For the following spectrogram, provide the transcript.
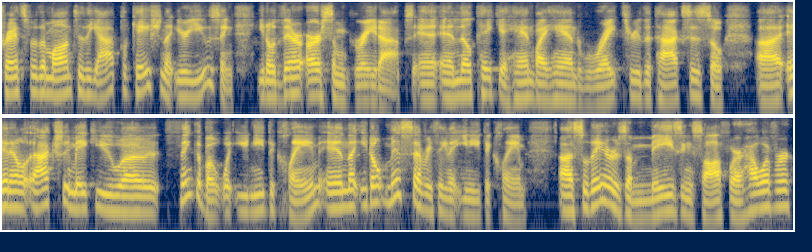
transfer them onto the application that you're using. You know, there are some great apps, and, and they'll take you hand by hand right through the taxes. So, uh, and it'll actually make you uh, think about what you need to claim and that you don't miss everything that you need to claim. Uh, so, there is amazing software. However,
